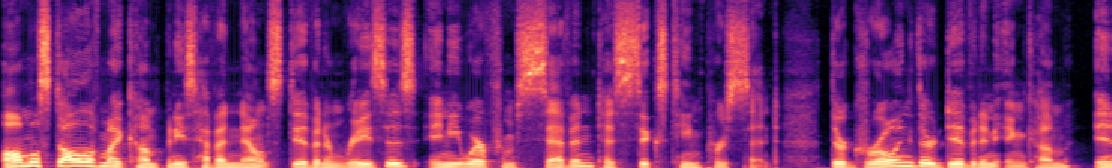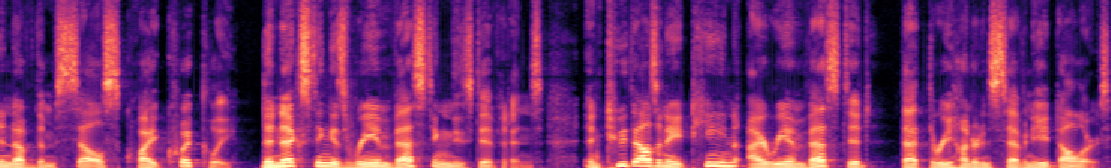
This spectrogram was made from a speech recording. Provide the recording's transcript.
Almost all of my companies have announced dividend raises anywhere from 7 to 16%. They're growing their dividend income in and of themselves quite quickly. The next thing is reinvesting these dividends. In 2018, I reinvested that $378.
